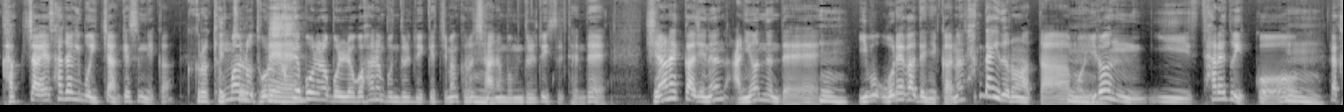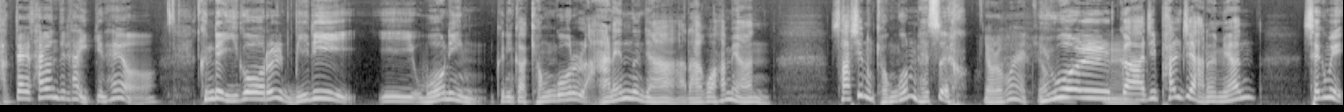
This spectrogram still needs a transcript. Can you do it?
각자의 사정이 뭐 있지 않겠습니까? 그렇겠죠. 정말로 돈을 네. 크게 벌어 보려고 하는 분들도 있겠지만 그렇지 음. 않은 분들도 있을 텐데 지난해까지는 아니었는데 음. 이 올해가 되니까는 상당히 늘어났다. 뭐 음. 뭐 이런 이 사례도 있고 음. 그러니까 각자의 사연들이 다 있긴 해요. 근데 이거를 미리 이 워닝 그러니까 경고를 안 했느냐라고 하면 사실은 경고는 했어요. 여러 번 했죠. 6월까지 음. 팔지 않으면 세금이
